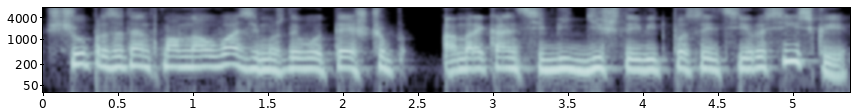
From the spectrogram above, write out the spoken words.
Що президент мав на увазі, можливо, те, щоб американці відійшли від позиції російської.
